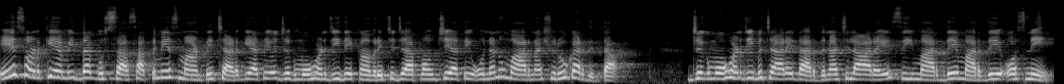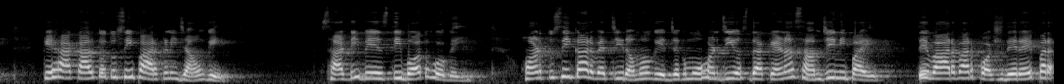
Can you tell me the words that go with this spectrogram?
ਇਹ ਸੁਣ ਕੇ ਅਮਿਤ ਦਾ ਗੁੱਸਾ ਸੱਤਵੇਂ ਅਸਮਾਨ ਤੇ ਚੜ ਗਿਆ ਤੇ ਉਹ ਜਗਮੋਹਨ ਜੀ ਦੇ ਕਮਰੇ 'ਚ ਜਾ ਪਹੁੰਚਿਆ ਤੇ ਉਹਨਾਂ ਨੂੰ ਮਾਰਨਾ ਸ਼ੁਰੂ ਕਰ ਦਿੱਤਾ। ਜਗਮੋਹਨ ਜੀ ਵਿਚਾਰੇ ਦਰਦ ਨਾਲ ਚਲਾ ਰਹੇ ਸੀ, ਮਰਦੇ ਮਰਦੇ ਉਸਨੇ ਕਿਹਾ ਕੱਲ ਤੋਂ ਤੁਸੀਂ ਪਾਰਕ ਨਹੀਂ ਜਾਓਗੇ। ਸਾਡੀ ਬੇਇੱਜ਼ਤੀ ਬਹੁਤ ਹੋ ਗਈ। ਹੁਣ ਤੁਸੀਂ ਘਰ ਵਿੱਚ ਹੀ ਰਹੋਗੇ। ਜਗਮੋਹਨ ਜੀ ਉਸ ਦਾ ਕਹਿਣਾ ਸਮਝ ਹੀ ਨਹੀਂ ਪਾਏ ਤੇ ਵਾਰ-ਵਾਰ ਪੁੱਛਦੇ ਰਹੇ, ਪਰ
